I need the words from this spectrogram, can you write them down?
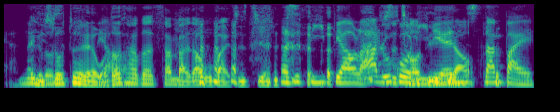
啊。那你说对了，我都差不多三百到五百之间。那是低标啦。如果你连三百，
